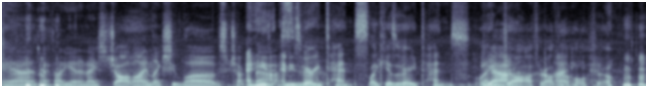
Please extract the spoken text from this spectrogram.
And I thought he had a nice jawline. Like she loves Chuck and he's Bass. and he's very tense like he has a very tense like Yeah. jaw throughout that I- whole show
